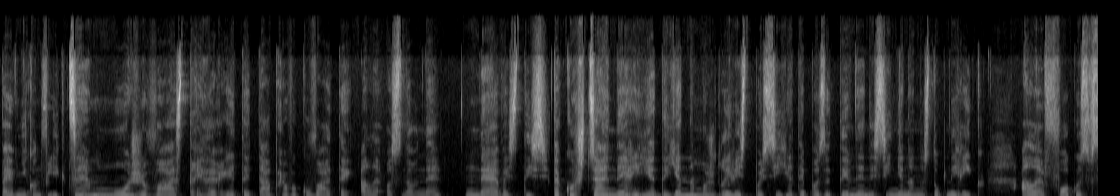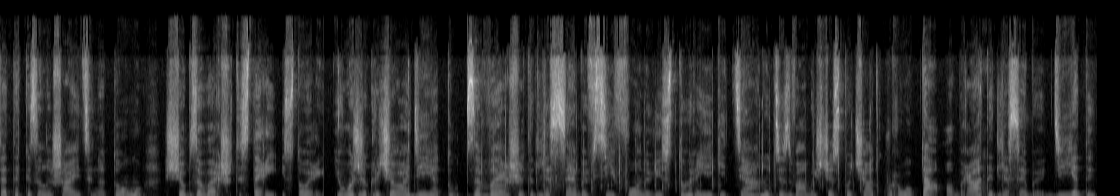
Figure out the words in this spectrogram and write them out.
певні конфлікти. Це може вас тригерити та провокувати, але основне не вестись. Також ця енергія дає нам можливість посіяти позитивне насіння на наступний рік. Але фокус все-таки залишається на тому, щоб завершити старі історії. І отже, ключова дія тут завершити для себе всі фонові історії, які тягнуться з вами ще з початку року, та обрати для себе діяти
